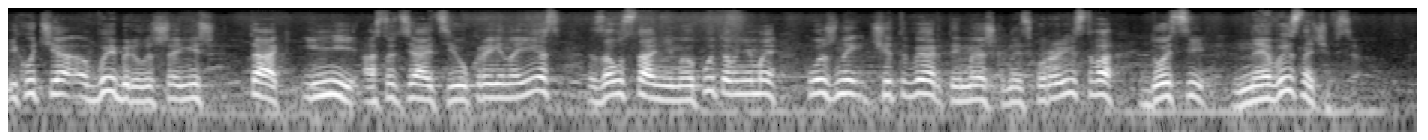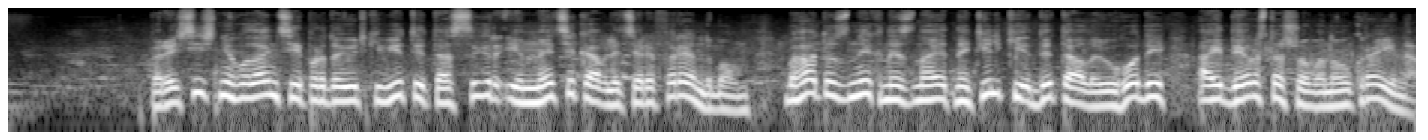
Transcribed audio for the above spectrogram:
І хоча вибір лише між так і ні асоціації Україна ЄС, за останніми опитуваннями кожний четвертий мешканець королівства досі не визначився. Пересічні голландці продають квіти та сир і не цікавляться референдумом. Багато з них не знають не тільки деталей угоди, а й де розташована Україна.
